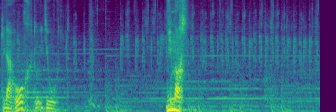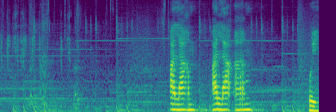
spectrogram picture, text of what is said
geh da hoch, du Idiot. Wie machst Alarm. Alarm. Ui.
